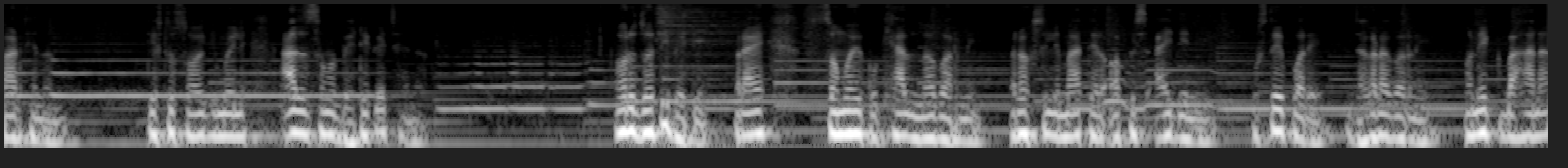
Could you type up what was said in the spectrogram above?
पार्थेनन् त्यस्तो सहयोगी मैले आजसम्म भेटेकै छैन। अरू जति भेटेँ प्राय समयको ख्याल नगर्ने रक्सीले मातेर अफिस आइदिने उस्तै परे झगडा गर्ने अनेक बाहना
